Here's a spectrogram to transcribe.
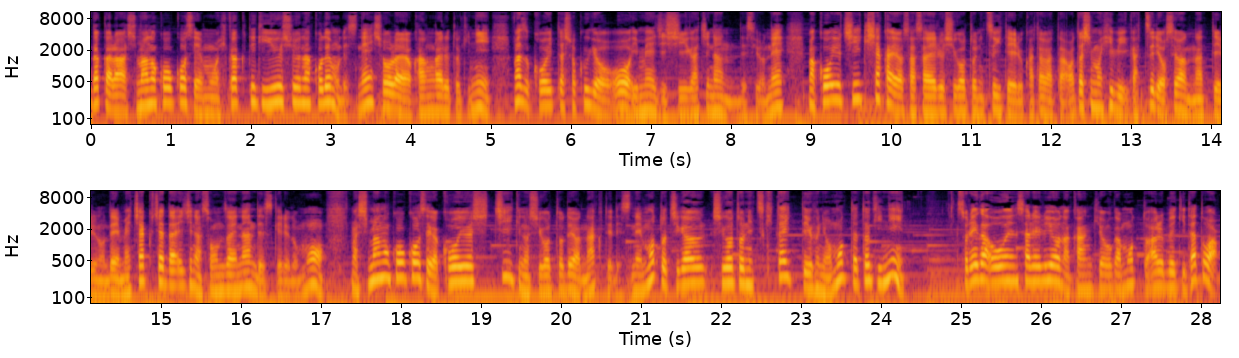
だから島の高校生も比較的優秀な子でもですね将来を考える時にまずこういった職業をイメージしがちなんですよね。まあこういう地域社会を支える仕事についている方々私も日々がっつりお世話になっているのでめちゃくちゃ大事な存在なんですけれどもまあ、島の高校生がこういう地域の仕事ではなくてですねもっと違う仕事に就きたいっていうふうに思った時にそれが応援されるような環境がもっとあるべきだとは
